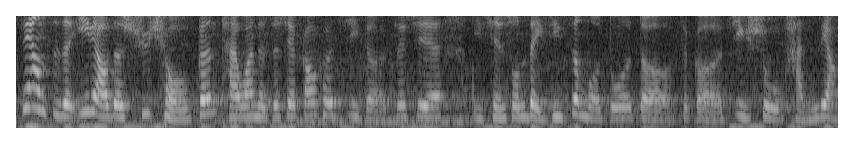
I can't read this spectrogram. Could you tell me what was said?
这样子的医疗的需求跟台湾的这些高科技的这些以前所累积这么多的这个技术含量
